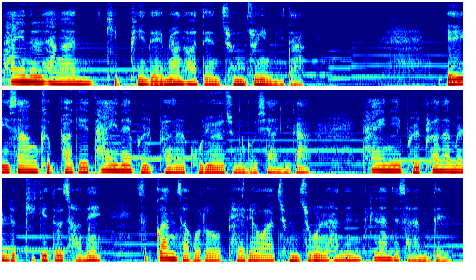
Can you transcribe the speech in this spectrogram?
타인을 향한 깊이 내면화된 존중입니다. 예의상 급하게 타인의 불편을 고려해 주는 것이 아니라 타인이 불편함을 느끼기도 전에 습관적으로 배려와 존중을 하는 핀란드 사람들.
